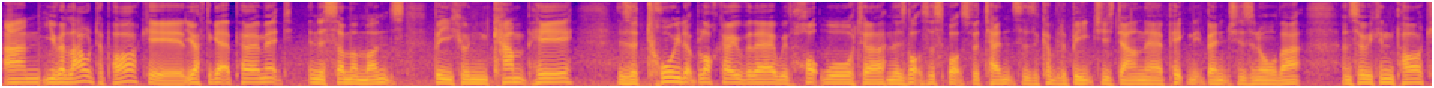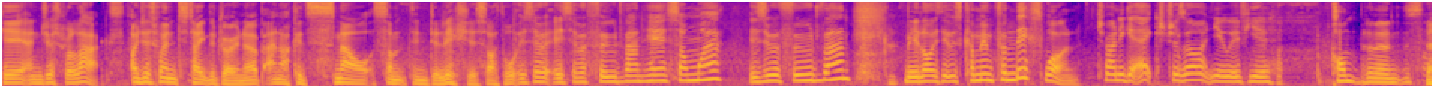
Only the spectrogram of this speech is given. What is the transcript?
and you're allowed to park here. You have to get a permit in the summer months, but you can camp here. There's a toilet block over there with hot water and there's lots of spots for tents. There's a couple of beaches down there, picnic benches and all that. And so we can park here and just relax. I just went to take the drone up and I could smell something delicious. I thought, is there, is there a food van here somewhere? Is there a food van? Realised it was coming from this one. Trying to get extras, aren't you, with your Compliments.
